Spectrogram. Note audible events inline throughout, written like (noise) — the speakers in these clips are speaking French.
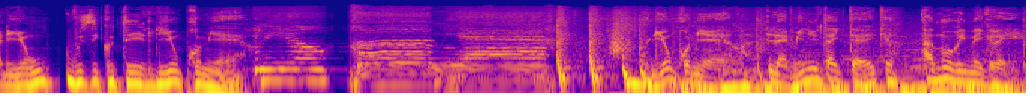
À Lyon, vous écoutez Lyon Première. Lyon Première, la minute high-tech, Amaury Maigret.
